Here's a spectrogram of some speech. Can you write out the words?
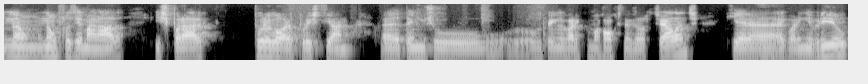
não, não fazer mais nada e esperar por agora, por este ano. Uh, temos o, o, tenho agora aqui o Marrocos Desert Challenge, que era uhum. agora em abril,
